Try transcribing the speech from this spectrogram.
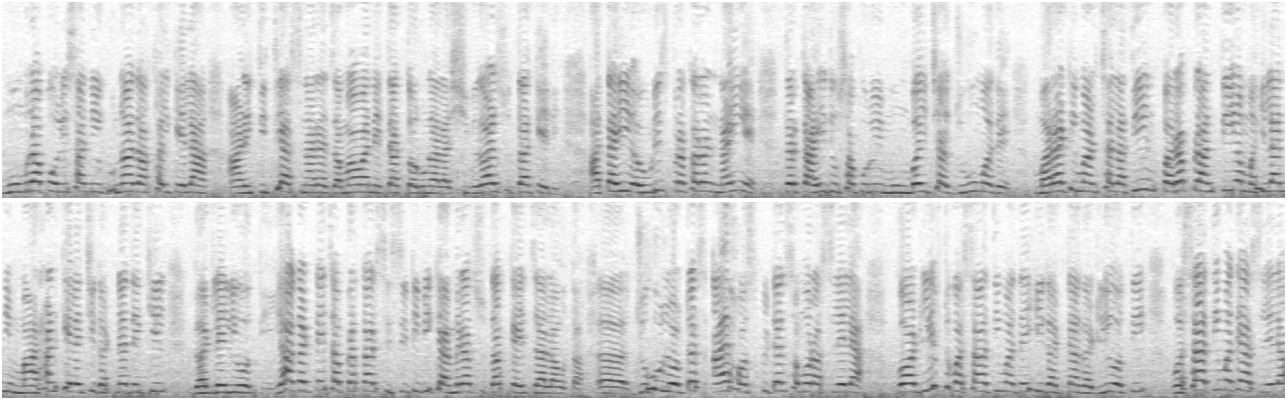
मुंब्रा पोलिसांनी गुन्हा दाखल केला आणि तिथे असणाऱ्या जमावाने त्या तरुणाला शिवगाळ सुद्धा केली. आता ही एवढीच प्रकरण नाहीये तर काही दिवसापूर्वी मुंबईच्या जुहूमध्ये मराठी माणसाला तीन परप्रांतीय महिलांनी मारहाण केल्याची घटना देखील घडलेली होती. या घटनेचा प्रकार सीसीटीव्ही कॅमेऱ्यात सुद्धा कैद झाला होता. जुहू लोटस आय हॉस्पिटल समोर असलेल्या गॉडलिफ्ट वसाहतीमध्ये ही घटना घडली होती. वसाहतीमध्ये असलेल्या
